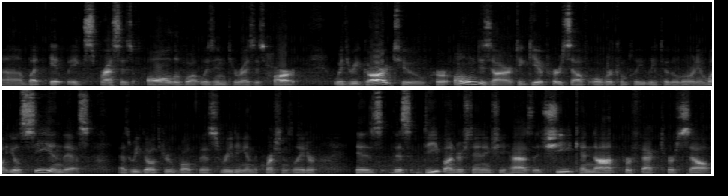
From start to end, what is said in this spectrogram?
Uh, but it expresses all of what was in Therese's heart with regard to her own desire to give herself over completely to the Lord. And what you'll see in this, as we go through both this reading and the questions later, is this deep understanding she has that she cannot perfect herself.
